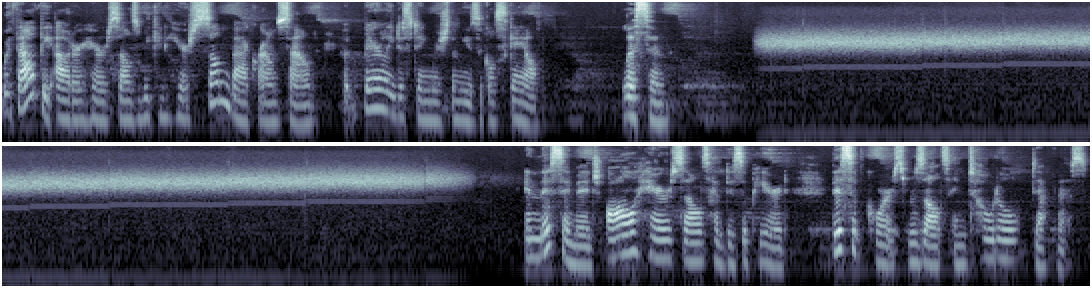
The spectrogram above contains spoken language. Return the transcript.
Without the outer hair cells, we can hear some background sound, but barely distinguish the musical scale. Listen. In this image, all hair cells have disappeared. This, of course, results in total deafness.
